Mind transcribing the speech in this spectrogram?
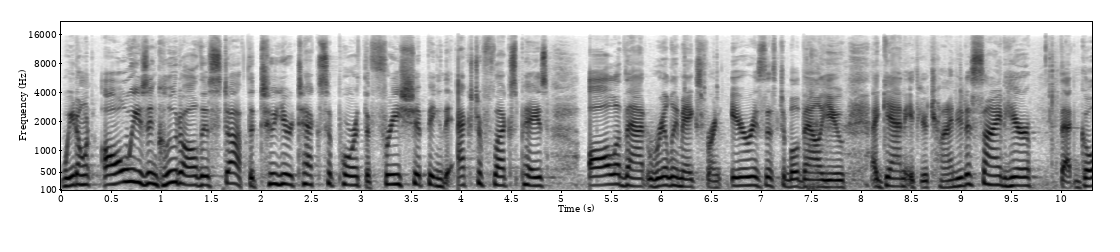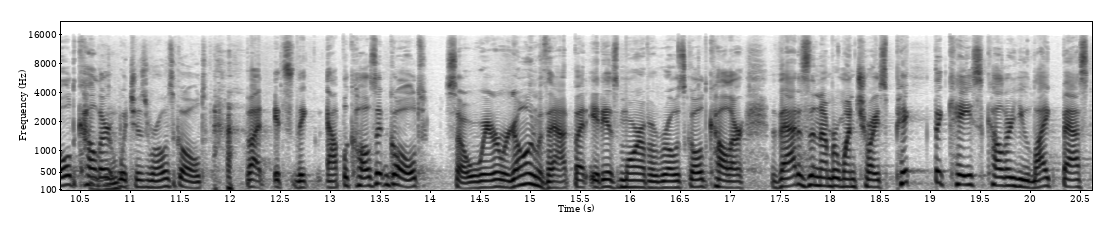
We don't always include all this stuff, the two-year tech support, the free shipping, the extra flex pays, all of that really makes for an irresistible value. Again, if you're trying to decide here, that gold color, Mm-hmm. which is rose gold, but it's the, Apple calls it gold, so where we're going with that, but it is more of a rose gold color. That is the number one choice. Pick the case color you like best.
